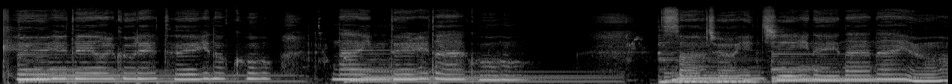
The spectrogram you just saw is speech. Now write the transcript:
그대 얼굴에 대놓고 나 힘들다고 써져 있지는 않아요.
